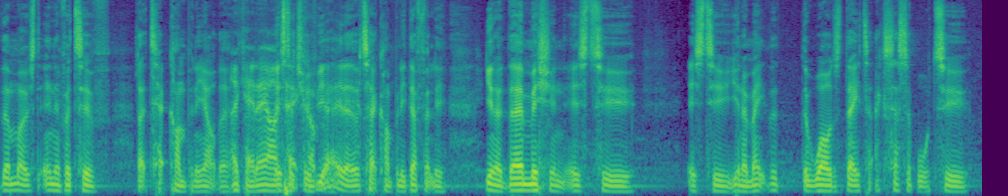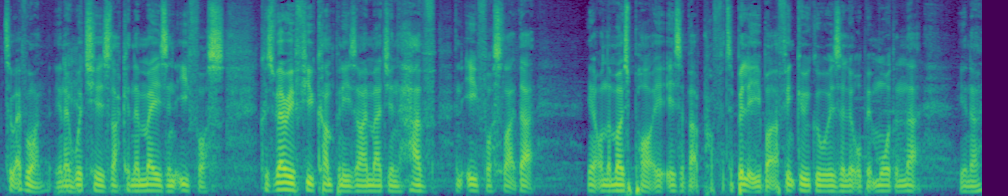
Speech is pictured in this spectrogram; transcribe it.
the most innovative like tech company out there. Okay, they are It's tech truth. company. Yeah, they're a tech company definitely. You know, their mission is to is to you know make the, the world's data accessible to to everyone. You know, Yeah. which is like an amazing ethos because very few companies I imagine have an ethos like that. You know, on the most part, it is about profitability, but I think Google is a little bit more than that. You know.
